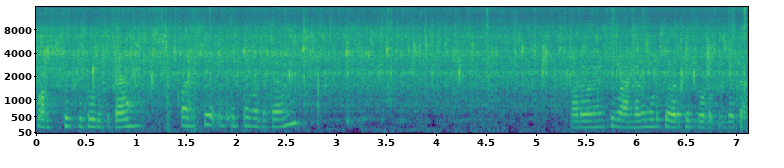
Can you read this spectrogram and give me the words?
കുറച്ച് ഉപ്പിട്ട് കൊടുക്കട്ടെ കുറച്ച് ഉപ്പിട്ട് കൊടുക്കാം. കടുവളക്ക് വേണ്ടതും കൂടി ചേർത്തിട്ട് കൊടുക്കുന്നുണ്ട് കേട്ടോ.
